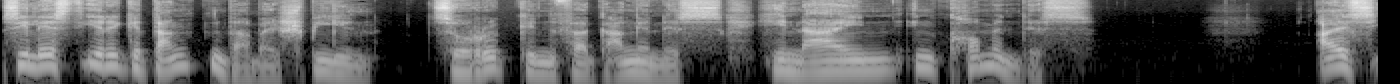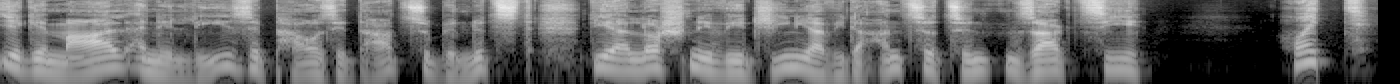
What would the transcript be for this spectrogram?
Sie lässt ihre Gedanken dabei spielen, zurück in Vergangenes, hinein in Kommendes. Als ihr Gemahl eine Lesepause dazu benützt, die erloschene Virginia wieder anzuzünden, sagt sie: Heut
